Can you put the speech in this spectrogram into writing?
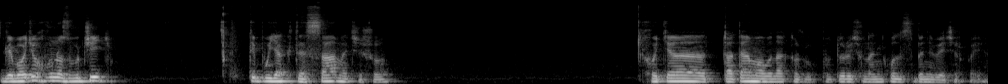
для багатьох воно звучить типу, як те саме, чи що. Хоча та тема, вона кажу, повторюсь, вона ніколи себе не вичерпає.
